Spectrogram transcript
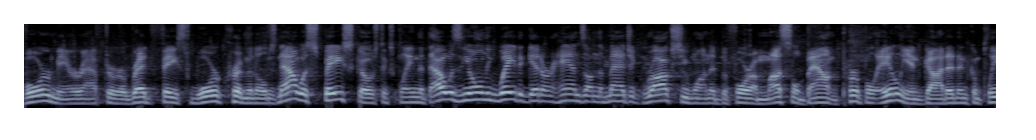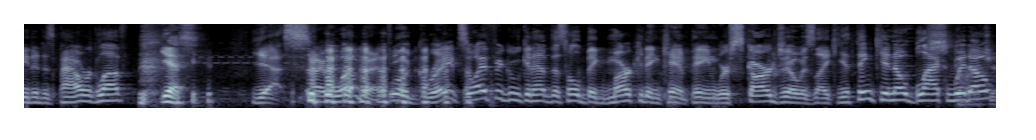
Vormir after a red-faced war criminal who's now a space ghost explained that that was the only way to get her hands on the magic rock she wanted before a muscle-bound purple alien got it and completed his power glove. Yes. Yes. I love it. Well, great. So I figure we could have this whole big marketing campaign where ScarJo is like, You think you know Black Widow? ScarJo.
